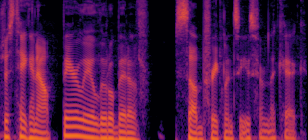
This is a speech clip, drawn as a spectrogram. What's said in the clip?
Just taking out barely a little bit of sub frequencies from the kick.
